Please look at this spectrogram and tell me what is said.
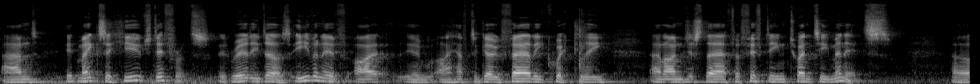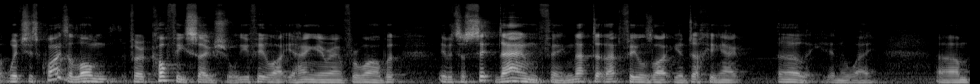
and it makes a huge difference. It really does. Even if I, you know, I have to go fairly quickly and I'm just there for 15, 20 minutes, uh, which is quite a long for a coffee social. You feel like you're hanging around for a while, but if it's a sit down thing, that that feels like you're ducking out early in a way, um,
